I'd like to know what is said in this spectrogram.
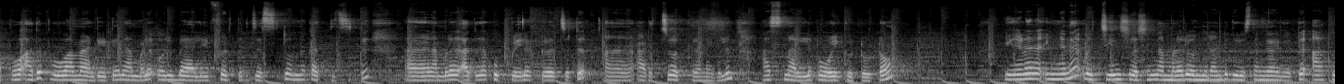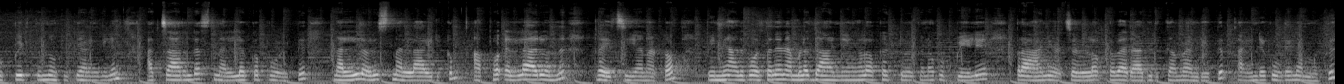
അപ്പോൾ അത് പോകാൻ വേണ്ടിയിട്ട് നമ്മൾ ഒരു ബാലീഫ് എടുത്തിട്ട് ജസ്റ്റ് ഒന്ന് കത്തിച്ചിട്ട് നമ്മൾ അത് കുപ്പിയിലിട്ട് വെച്ചിട്ട് അടച്ചു വെക്കുകയാണെങ്കിൽ ആ സ്മെല്ല് പോയി കിട്ടും കേട്ടോ ഇങ്ങനെ ഇങ്ങനെ വെച്ചതിന് ശേഷം നമ്മളൊരു ഒന്ന് രണ്ട് ദിവസം കഴിഞ്ഞിട്ട് ആ കുപ്പി എടുത്ത് നോക്കിക്കുകയാണെങ്കിലും അച്ചാറിന്റെ സ്മെല്ലൊക്കെ പോയിട്ട് നല്ലൊരു സ്മെല്ലായിരിക്കും. അപ്പോൾ എല്ലാവരും ഒന്ന് ട്രൈ ചെയ്യണം കേട്ടോ. പിന്നെ അതുപോലെ തന്നെ നമ്മൾ ധാന്യങ്ങളൊക്കെ ഇട്ട് വെക്കുന്ന കുപ്പിയിൽ പ്രാണി വെച്ചുള്ളൊക്കെ വരാതിരിക്കാൻ വേണ്ടിയിട്ട് അതിന്റെ കൂടെ നമുക്ക്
